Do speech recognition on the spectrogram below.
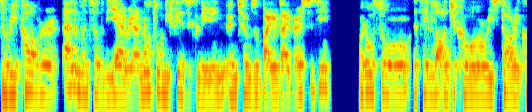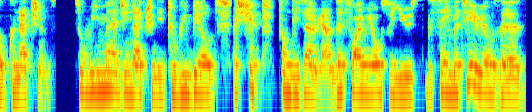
to recover elements of the area, not only physically in, in terms of biodiversity, but also, let's say, logical or historical connections. So we imagine actually to rebuild a ship on this area. That's why we also used the same materials that,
